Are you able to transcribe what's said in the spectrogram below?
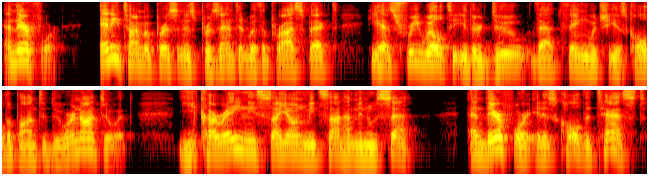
And therefore, anytime a person is presented with a prospect, he has free will to either do that thing which he is called upon to do or not do it. Yikarei nisayon mitzad haminuseh. And therefore, it is called a test,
